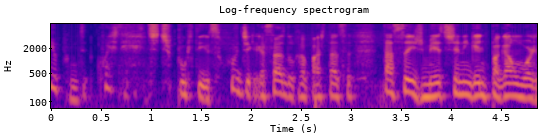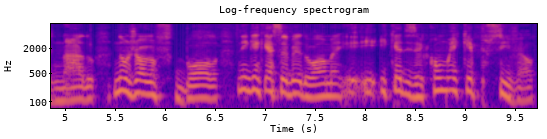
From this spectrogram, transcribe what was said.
E eu pergunto, quais direitos desportivos? O desgraçado do rapaz está, está seis meses sem ninguém lhe pagar um ordenado, não joga futebol, ninguém quer saber do homem. E, e, e, quer dizer, como é que é possível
